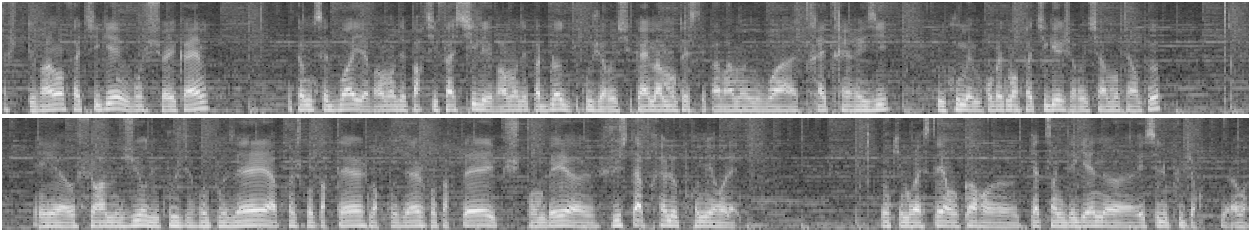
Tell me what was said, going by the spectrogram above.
j'étais vraiment fatigué, mais bon, je suis allé quand même. Et comme cette voie, il y a vraiment des parties faciles et vraiment des pas de bloc, du coup, j'ai réussi quand même à monter. C'était pas vraiment une voie très très résille. Du coup, même complètement fatigué, j'ai réussi à monter un peu. Et euh, au fur et à mesure, du coup, je reposais, après je repartais, je me reposais, je repartais, et puis je suis tombé euh, juste après le premier relais. Donc il me restait encore 4-5 dégaines euh, et c'est le plus dur de la voie.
